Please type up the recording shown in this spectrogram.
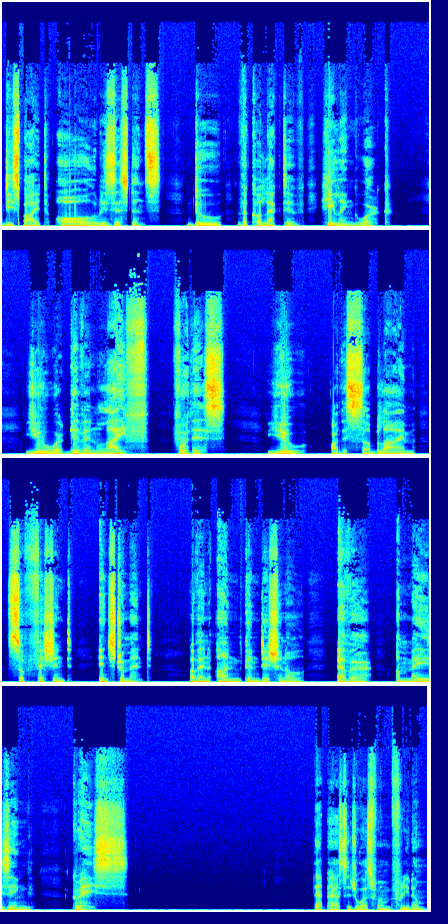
Despite all resistance, do the collective healing work. You were given life for this. You are the sublime, sufficient instrument of an unconditional, ever amazing grace. That passage was from Freedom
